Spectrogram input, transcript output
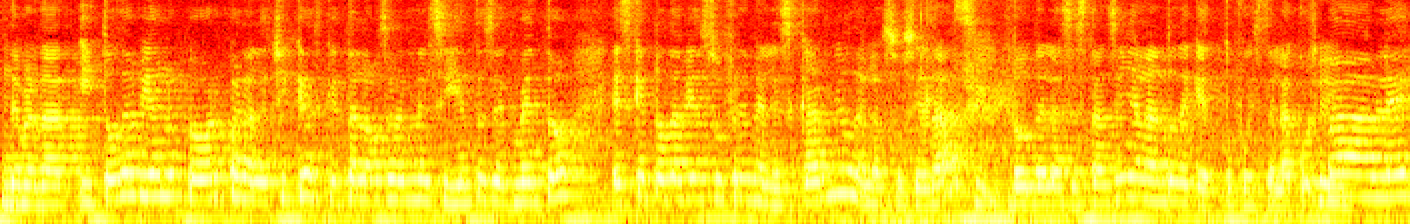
De verdad. Y todavía lo peor para las chicas, que ahorita lo vamos a ver en el siguiente segmento, es que todavía sufren el escarnio de la sociedad, Sí. donde las están señalando de que tú fuiste la culpable,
